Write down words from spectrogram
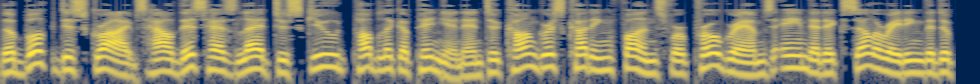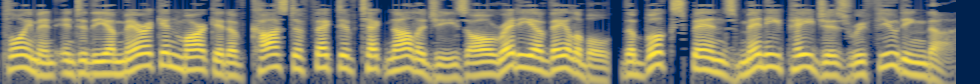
The book describes how this has led to skewed public opinion and to Congress cutting funds for programs aimed at accelerating the deployment into the American market of cost-effective technologies already available. The book spends many pages refuting the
